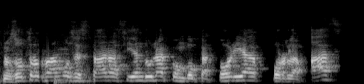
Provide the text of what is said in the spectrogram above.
Nosotros vamos a estar haciendo una convocatoria por la paz,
